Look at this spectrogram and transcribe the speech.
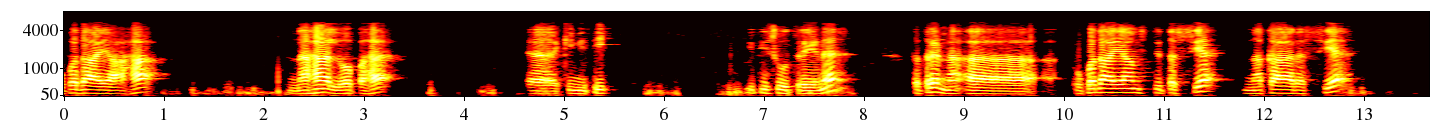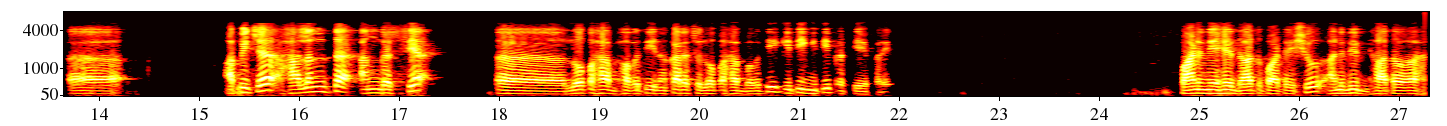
उपदायाः नः लोपः किङिति इति सूत्रेण तत्र न उपदायां स्थितस्य नकारस्य अपि च हलन्त अङ्गस्य लोपः भवति नकारस्य लोपः भवति कितिङिति प्रत्ययपरे पाणिनेः धातुपाठेषु अनिदिद्धातवः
